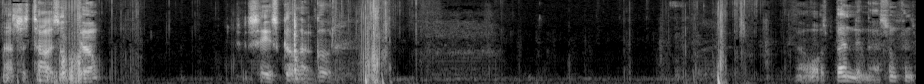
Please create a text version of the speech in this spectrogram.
That's as tight as it'll go. See it's got that good. Now what's bending there? Something's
